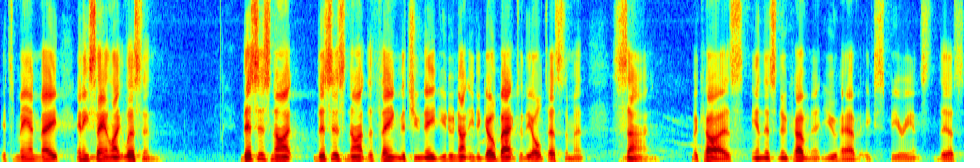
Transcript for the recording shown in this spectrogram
It's man made. And he's saying, like, listen, this is not this is not the thing that you need. You do not need to go back to the Old Testament sign because in this new covenant you have experienced this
